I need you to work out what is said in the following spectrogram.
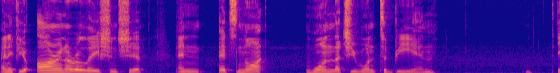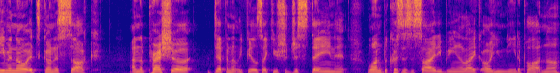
And if you are in a relationship and it's not one that you want to be in, even though it's gonna suck, and the pressure definitely feels like you should just stay in it. One, because of society being like, oh, you need a partner,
